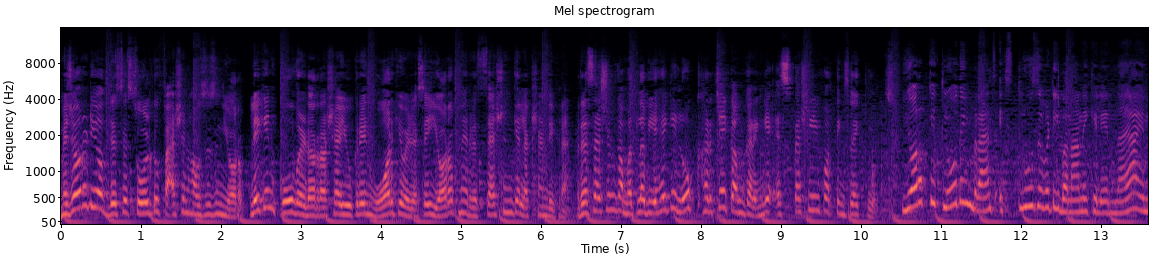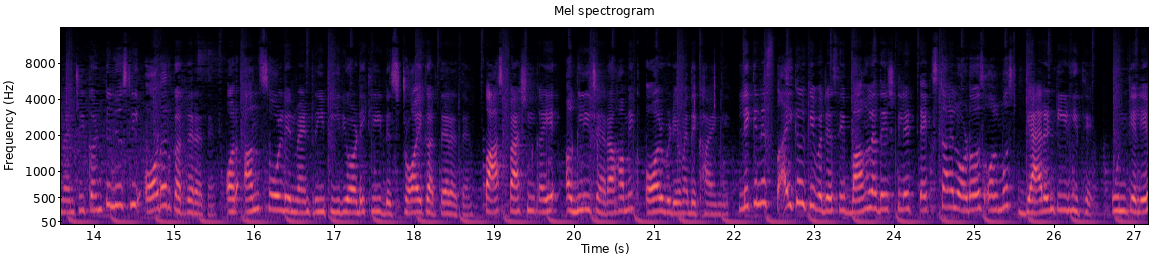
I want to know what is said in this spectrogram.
Majority of this is sold to fashion houses in Europe लेकिन कोविड और रशिया यूक्रेन वॉर की वजह से यूरोप में रिसेशन के लक्षण दिख रहे हैं. रिसेशन का मतलब यह है कि लोग खर्चे कम करेंगे specially for things like clothes Europe के क्लोथिंग ब्रांड्स एक्सक्लूसिविटी बनाने के लिए नया इन्वेंट्री कंटिन्यूसली ऑर्डर करते रहते हैं और अनसोल्ड इन्वेंट्री पीरियोडिकली डिस्ट्रॉय करते रहते हैं. फास्ट फ़ैशन का ये अगली चेहरा हम एक और वीडियो में दिखाएँगे. लेकिन इस साइकिल की वजह से बांग्लादेश के लिए टेक्सटाइल ऑर्डर्स ऑलमोस्ट गारंटीड ही थे. उनके लिए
